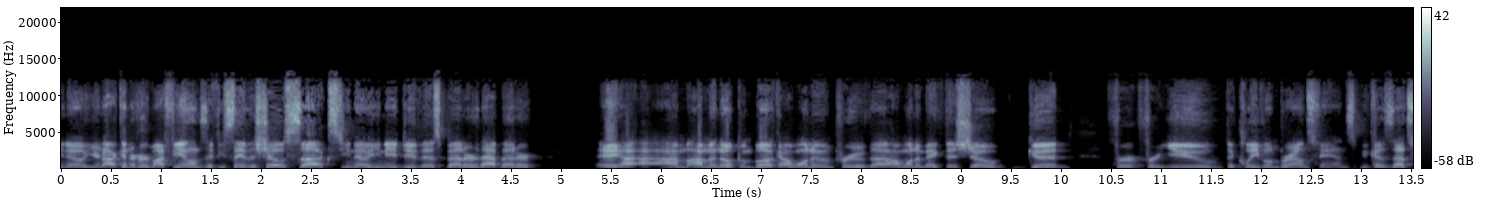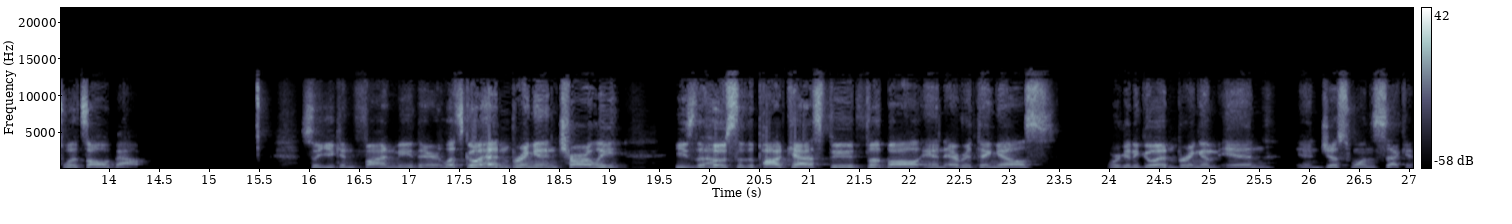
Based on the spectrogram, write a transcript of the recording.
You know, you're not going to hurt my feelings if you say the show sucks. You know, you need to do this better or that better. Hey, I, am I'm, I'm an open book. I want to improve. I, I want to make this show good for for you, the Cleveland Browns fans, because that's what it's all about. So you can find me there. Let's go ahead and bring in Charley. He's the host of the podcast Food, Football, and Everything Else. We're going to go ahead and bring him in in just one second.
